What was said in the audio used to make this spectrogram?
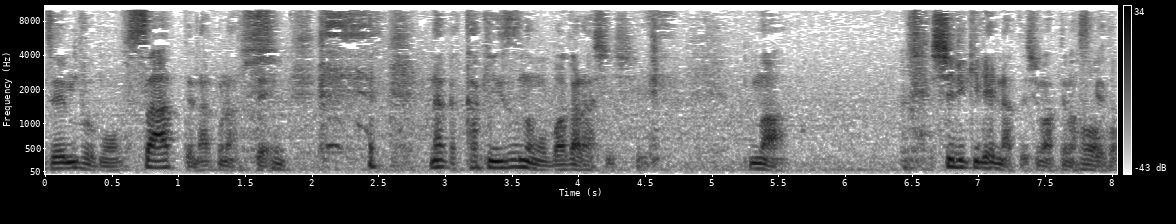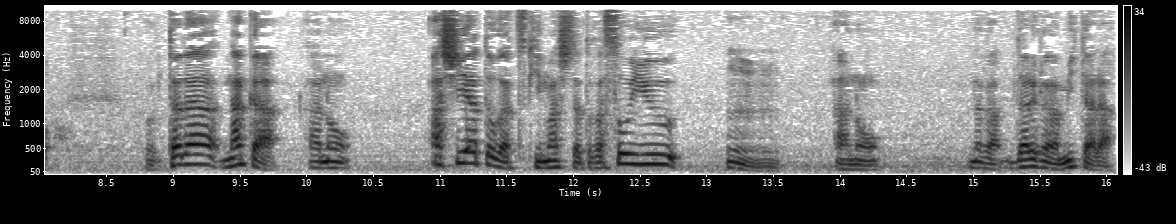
全部もうさーってなくなって、なんか課金するのもバカらしいし、まあ、尻切れになってしまってますけどほ。ただ、なんか、あの、足跡がつきましたとか、そういう、うんうんあの、なんか誰かが見たら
